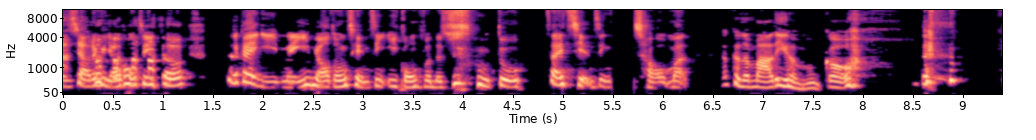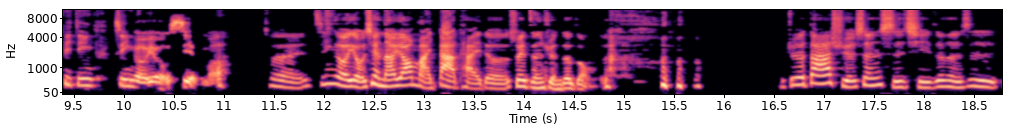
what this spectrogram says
之下，那个遥控汽车大概以每一秒钟前进一公分的速度在前进，超慢。那可能马力很不够，毕竟金额有限嘛。对，金额有限，然后又要买大台的，所以只能选这种的。我觉得大家学生时期真的是，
